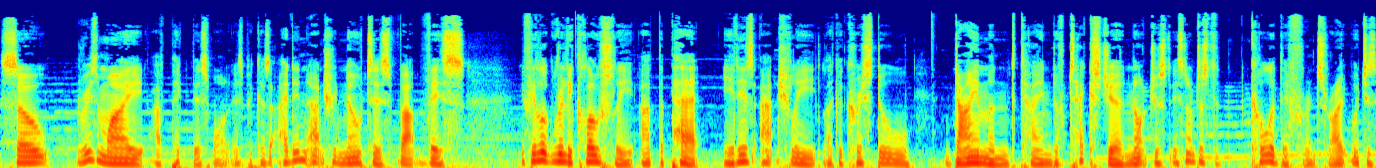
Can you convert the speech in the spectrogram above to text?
So, the reason why I've picked this one is because I didn't actually notice that this, if you look really closely at the pet, it is actually like a crystal diamond kind of texture, not just, it's not just a color difference, right? Which is,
